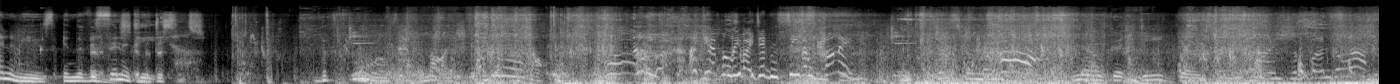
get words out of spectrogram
Enemies in the Enemies vicinity. in the distance. The fools have launched an assault. I can't believe I didn't see them coming! Just remember, no good deed goes Time unpunished. to bundle up!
